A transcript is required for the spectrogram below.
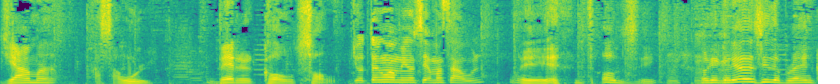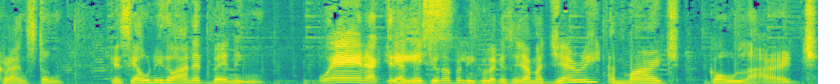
llama a Saúl. Better Call Saul. Yo tengo un amigo que se llama Saúl. Eh, entonces, lo que quería decir de Brian Cranston, que se ha unido a Annette Bening Buena y actriz. han hecho una película que se llama Jerry and Marge Go Large,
